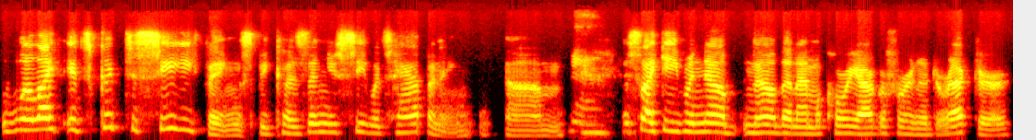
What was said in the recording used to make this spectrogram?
well I, it's good to see things because then you see what's happening um Yeah. it's like even now now that i'm a choreographer and a director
